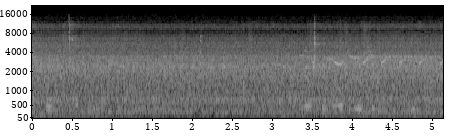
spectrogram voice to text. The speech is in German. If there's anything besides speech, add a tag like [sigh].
Wenn du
